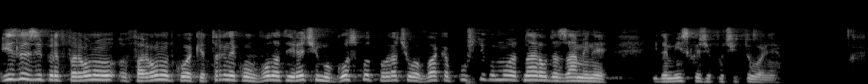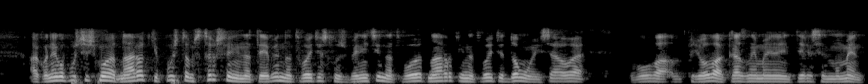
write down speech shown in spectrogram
излези пред фаронот, фаронот која ќе тргне кон водата и рече му Господ порачува вака, пушти го мојот народ да замине и да ми искаже почитување. Ако не го пуштиш мојот народ, ќе пуштам стршлени на тебе, на твоите службеници, на твојот народ и на твоите домови. Сега ова, ова, при оваа казна има еден интересен момент.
